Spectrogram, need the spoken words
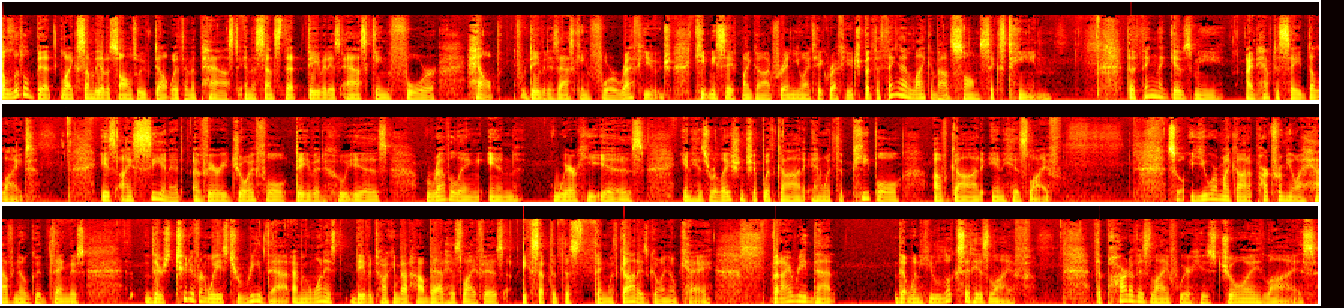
a little bit like some of the other psalms we've dealt with in the past in the sense that David is asking for help. David is asking for refuge. Keep me safe, my God, for in you I take refuge. But the thing I like about Psalm 16, the thing that gives me, I'd have to say, delight, is I see in it a very joyful David who is reveling in where he is in his relationship with God and with the people of God in his life. So you are my God. Apart from you, I have no good thing. There's there's two different ways to read that. I mean, one is David talking about how bad his life is, except that this thing with God is going okay. But I read that that when he looks at his life, the part of his life where his joy lies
